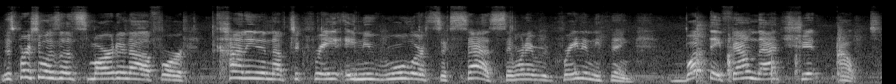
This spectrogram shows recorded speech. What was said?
This person wasn't smart enough or cunning enough to create a new rule or success. They weren't able to create anything. But they found that shit out.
